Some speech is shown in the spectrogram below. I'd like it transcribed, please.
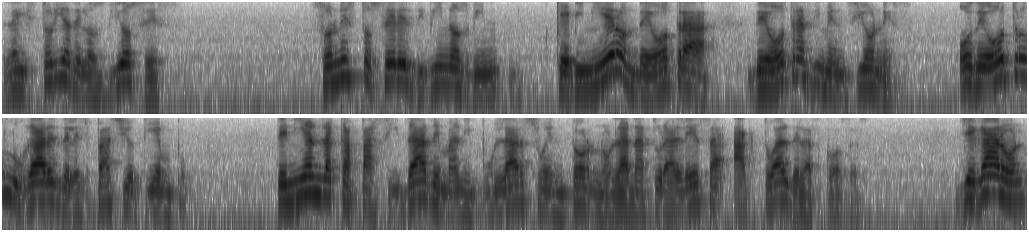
La historia de los dioses son estos seres divinos que vinieron de otra de otras dimensiones o de otros lugares del espacio-tiempo tenían la capacidad de manipular su entorno, la naturaleza actual de las cosas. Llegaron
